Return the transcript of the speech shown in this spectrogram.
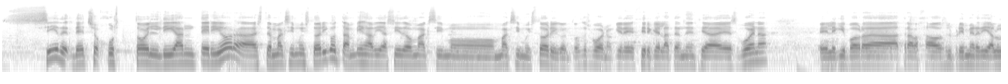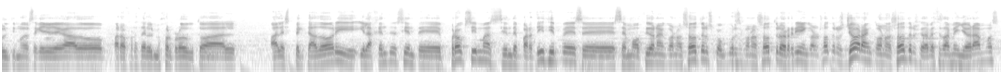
Sí, de, de hecho justo el día anterior a este máximo histórico también había sido máximo, máximo histórico, entonces bueno, quiere decir que la tendencia es buena. El equipo ahora ha trabajado desde el primer día al último, desde que yo he llegado, para ofrecer el mejor producto al, al espectador y, la gente se siente próxima, se siente partícipe, se, se, emocionan con nosotros, concursan con nosotros, ríen con nosotros, lloran con nosotros, que a veces también lloramos,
